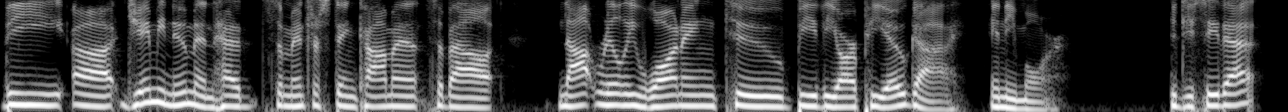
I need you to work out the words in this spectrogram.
The uh, Jamie Newman had some interesting comments about not really wanting to be the RPO guy anymore. Did you see that?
